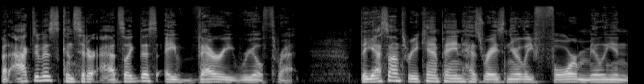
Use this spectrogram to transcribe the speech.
but activists consider ads like this a very real threat. The Yes on 3 campaign has raised nearly $4 million,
